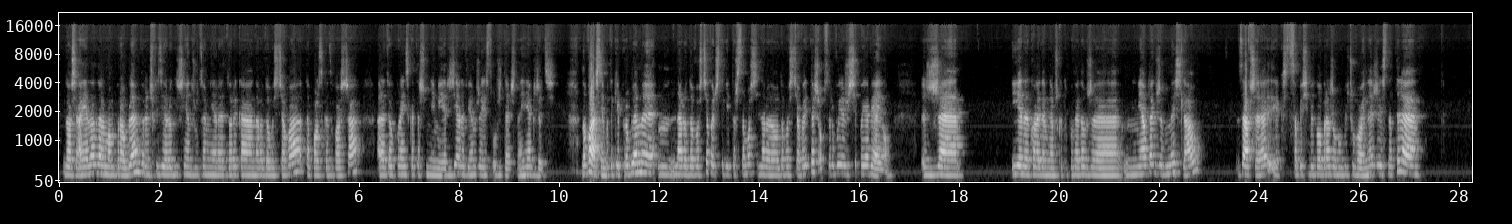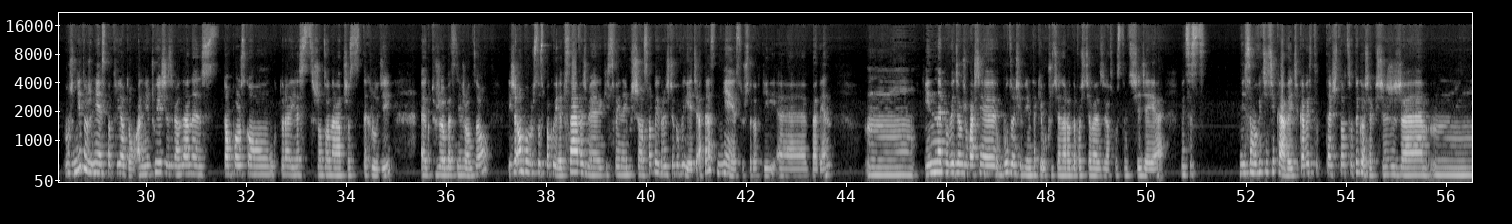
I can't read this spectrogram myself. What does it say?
Gosia, ja nadal mam problem, wręcz fizjologicznie odrzuca mnie retoryka narodowościowa, ta polska zwłaszcza, ale ta ukraińska też mnie mierzi, ale wiem, że jest użyteczna jak żyć. No właśnie, bo takie problemy mm, narodowościowe, czy takiej tożsamości narodowościowej też obserwuję, że się pojawiają, że jeden kolega mi na przykład opowiadał, że miał tak, że myślał zawsze, jak sobie siebie wyobrażał w obliczu wojny, że jest na tyle może nie to, że nie jest patriotą, ale nie czuje się związany z tą Polską, która jest rządzona przez tych ludzi, e, którzy obecnie rządzą, i że on po prostu spakuje psa, weźmie jakieś swoje najbliższe osoby i w razie czego wyjedzie. A teraz nie jest już tego taki e, pewien. Mm, inny powiedział, że właśnie budzą się w nim takie uczucia narodowościowe w związku z tym, co się dzieje, więc jest niesamowicie ciekawe. I ciekawe jest to też to, co ty Gosia piszesz, że mm,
